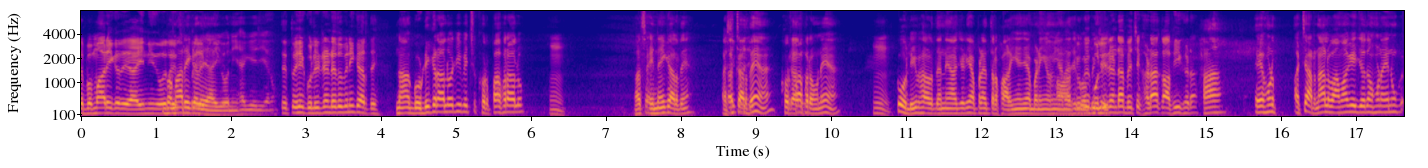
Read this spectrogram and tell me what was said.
ਤੇ ਬਿਮਾਰੀ ਕਦੇ ਆਈ ਨਹੀਂ ਉਹਦੇ ਬਿਮਾਰੀ ਕਦੇ ਆਈ ਹੋ ਨਹੀਂ ਹੈਗੀ ਜੀ ਇਹਨੂੰ। ਤੇ ਤੁਸੀਂ ਗੁੱਲੀ ਡੰਡੇ ਤੋਂ ਵੀ ਨਹੀਂ ਕਰਦੇ? ਨਾ ਗੋਡੀ ਕਰਾ ਲਓ ਜੀ ਵਿੱਚ ਖੁਰਪਾ ਫਰਾ ਲਓ। ਹੂੰ। ਬਸ ਇੰਨਾ ਹੀ ਕਰਦੇ ਆ। ਅਸੀਂ। ਕਰਦੇ ਆ ਖੁਰਪਾ ਫਰਾਉਨੇ ਆ। ਹੂੰ। ਘੋਲੀ ਫਾੜ ਦਿੰਦੇ ਆ ਜਿਹੜੀਆਂ ਆਪਣੇ ਤਰਫਾਲੀਆਂ ਜਾਂ ਬਣੀਆਂ ਹੋਈਆਂ ਨੇ ਕਿਉਂਕਿ ਗੁੱਲੀ ਡੰਡਾ ਵਿੱਚ ਖੜਾ ਕਾਫੀ ਖੜਾ। ਹਾਂ ਇਹ ਹੁਣ ਝਰਨਾ ਲਵਾਵਾਂਗੇ ਜਦੋਂ ਹੁਣ ਇਹਨੂੰ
